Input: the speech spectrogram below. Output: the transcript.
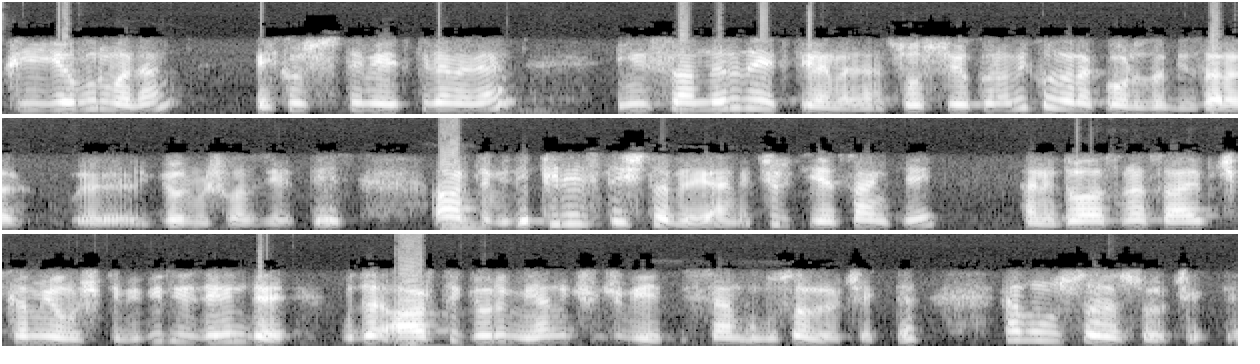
kıyıya vurmadan, ekosistemi etkilemeden, insanları da etkilemeden, sosyoekonomik olarak orada bir zarar e, görmüş vaziyetteyiz. Artı bir de prestij tabii yani Türkiye sanki hani doğasına sahip çıkamıyormuş gibi bir izlenim de bu da artı görünmeyen üçüncü bir etkisi hem ulusal ölçekte hem uluslararası ölçekte.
